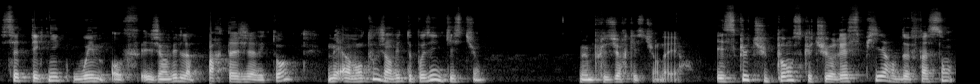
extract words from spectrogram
cette technique Wim Hof? Et j'ai envie de la partager avec toi. Mais avant tout, j'ai envie de te poser une question. Même plusieurs questions d'ailleurs. Est-ce que tu penses que tu respires de façon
